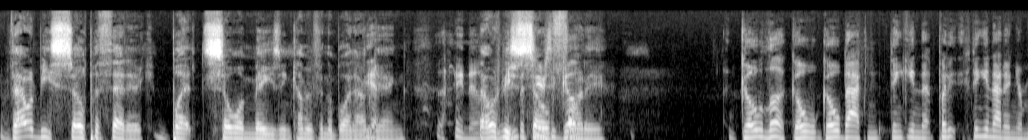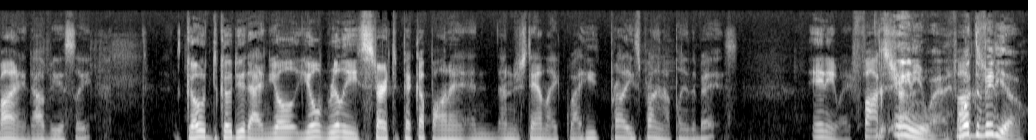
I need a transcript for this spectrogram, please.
That would be so pathetic, but so amazing coming from the Bloodhound Yeah. Gang. I know. That would be But so seriously, go- funny. Go, look. Go go back thinking that put thinking that in your mind. Obviously, go go do that, and you'll you'll really start to pick up on it and understand like why he probably he's probably not playing the bass. Anyway, Fox. Anyway, what the video?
